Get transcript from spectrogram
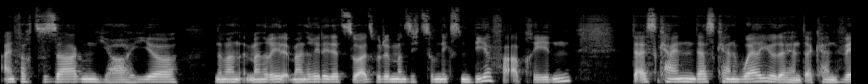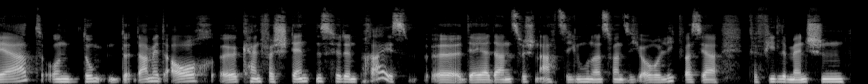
einfach zu sagen, ja, hier, ne, man, man, redet, man redet jetzt so, als würde man sich zum nächsten Bier verabreden da ist kein, da ist kein Value dahinter, kein Wert und damit auch äh, kein Verständnis für den Preis, äh, der ja dann zwischen 80 und 120 Euro liegt, was ja für viele Menschen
